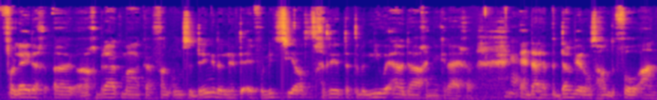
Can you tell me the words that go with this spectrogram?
volledig uh, gebruik maken van onze dingen, dan heeft de evolutie altijd geleerd dat we nieuwe uitdagingen krijgen. Ja. En daar hebben we dan weer onze handen vol aan.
